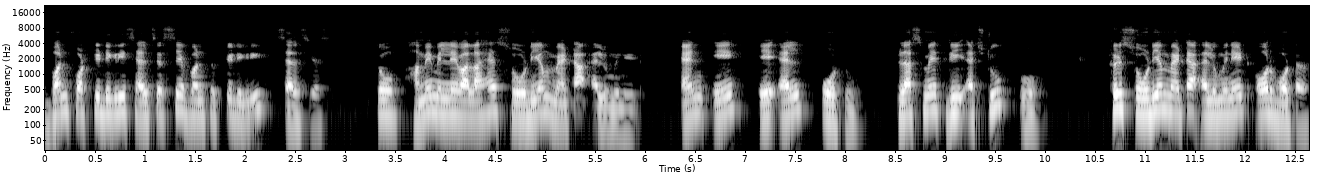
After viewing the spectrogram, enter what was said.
140 डिग्री सेल्सियस से 150 डिग्री सेल्सियस तो हमें मिलने वाला है sodium meta aluminate N A L O two plus में थ्री एच टू ओ फिर सोडियम मेटा एल्यूमिनेट और वाटर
